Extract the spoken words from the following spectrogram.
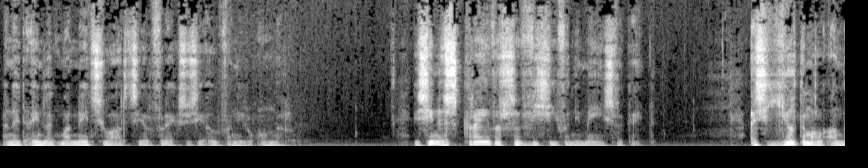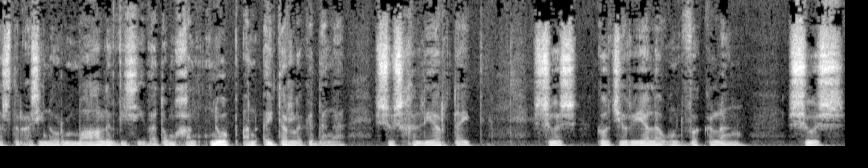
en uiteindelik maar net so hartseer vrek soos die ou van hieronder. Jy sien 'n skrywer se visie van die menslikheid is heeltemal anderster as die normale visie wat hom gaan knoop aan uiterlike dinge soos geleerdheid, soos kulturele ontwikkeling, soos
